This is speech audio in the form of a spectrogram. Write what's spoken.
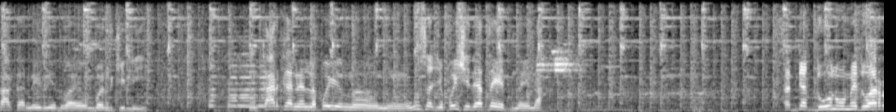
साखर निर्यात बा- बंद केली. मग कारखान्याला पै न- न- ऊसाचे पैसे देता येत नाही ना. सध्या दोन उमेदवार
